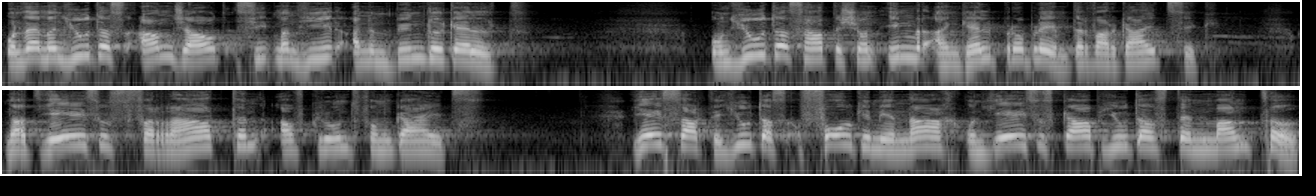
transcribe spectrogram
Und wenn man Judas anschaut, sieht man hier einen Bündel Geld. Und Judas hatte schon immer ein Geldproblem, der war geizig. Und hat Jesus verraten aufgrund vom Geiz. Jesus sagte, Judas, folge mir nach. Und Jesus gab Judas den Mantel.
